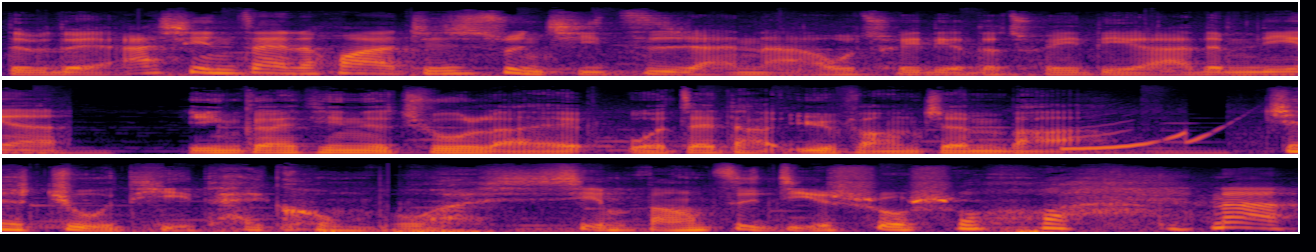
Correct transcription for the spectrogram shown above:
对不对啊？现在的话就是顺其自然啊，我吹碟的吹碟啊，对不对啊？应该听得出来我在打预防针吧？这主题太恐怖，先帮自己说说话。那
